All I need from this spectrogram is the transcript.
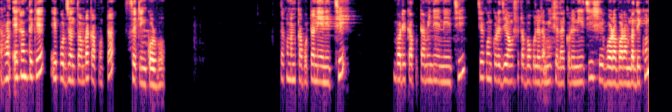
এখন এখান থেকে এ পর্যন্ত আমরা কাপড়টা সেটিং করব। তখন আমি কাপড়টা নিয়ে নিচ্ছি। বডির কাপড়টা আমি নিয়ে নিয়েছি। চেকন করে যে অংশটা বগলের আমি সেলাই করে নিয়েছি সেই বরাবর আমরা দেখুন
